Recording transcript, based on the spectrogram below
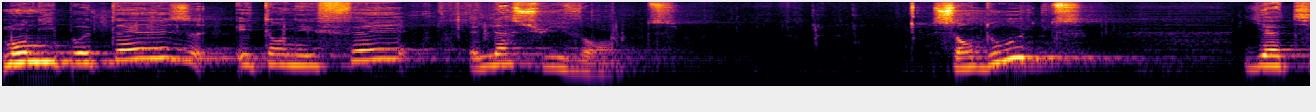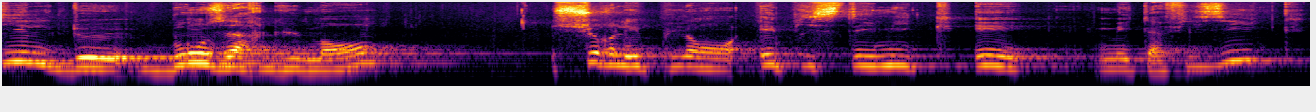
Mon hypothèse est en effet la suivante. Sans doute y a-t-il de bons arguments sur les plans épistémiques et métaphysiques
